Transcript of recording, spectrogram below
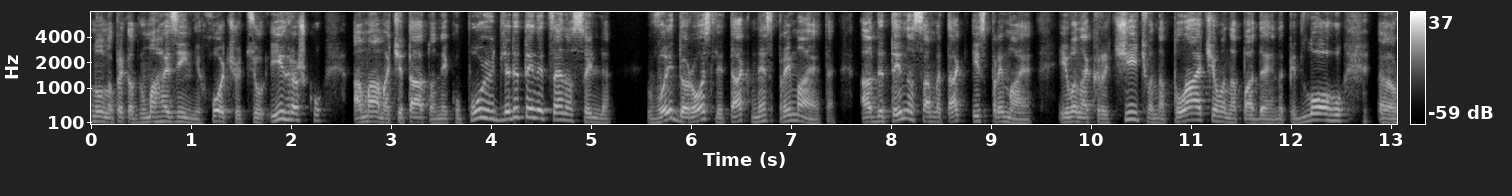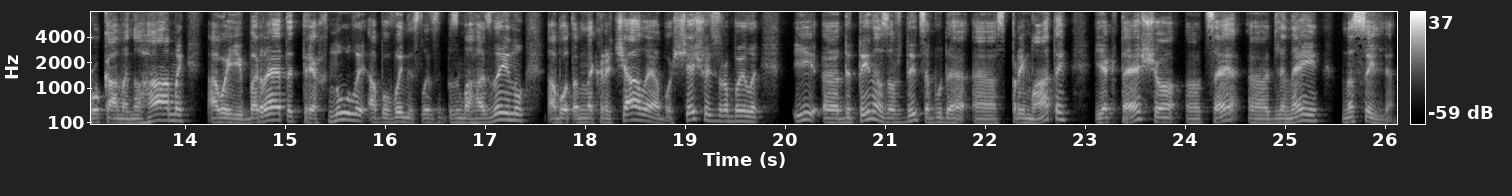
ну, наприклад, в магазині хочу цю іграшку, а мама чи тато не купують, для дитини це насилля. Ви, дорослі, так не сприймаєте, а дитина саме так і сприймає. І вона кричить, вона плаче, вона падає на підлогу е, руками, ногами, а ви її берете, тряхнули, або винесли з магазину, або там накричали, або ще щось зробили. І е, дитина завжди це буде е, сприймати як те, що е, це е, для неї насилля.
